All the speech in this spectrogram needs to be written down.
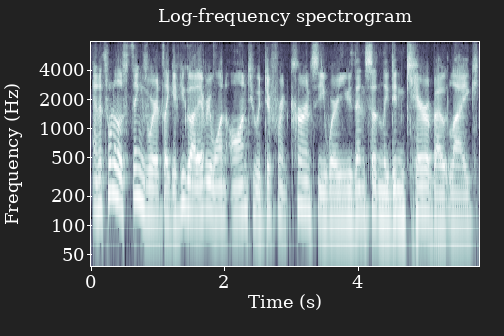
and it's one of those things where it's like if you got everyone onto a different currency, where you then suddenly didn't care about like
